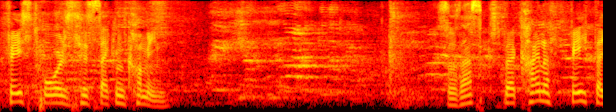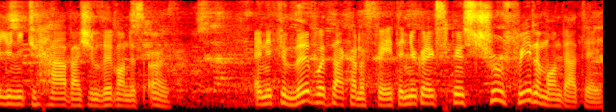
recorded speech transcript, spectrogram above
face towards His second coming. So that's the kind of faith that you need to have as you live on this earth. And if you live with that kind of faith, then you're going to experience true freedom on that day.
